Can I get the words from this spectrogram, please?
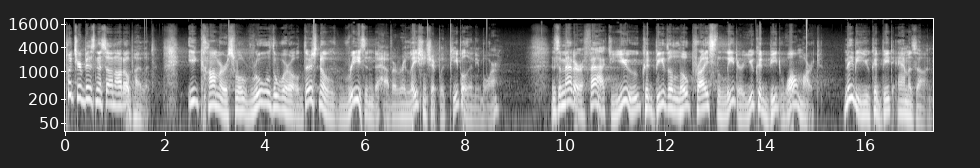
Put your business on autopilot. E commerce will rule the world. There's no reason to have a relationship with people anymore. As a matter of fact, you could be the low price leader. You could beat Walmart. Maybe you could beat Amazon.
